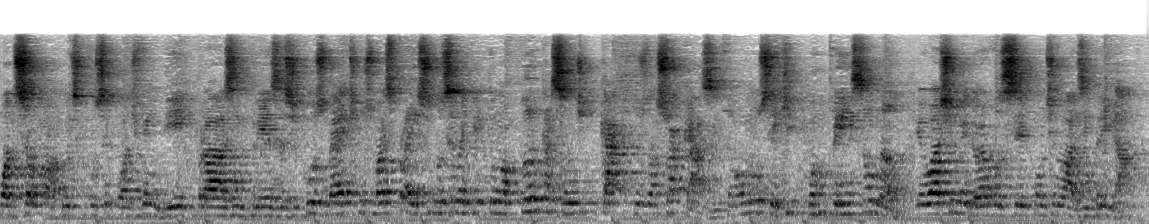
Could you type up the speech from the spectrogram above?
pode ser alguma coisa que você pode vender para as empresas de cosméticos, mas para isso você vai ter que ter uma plantação de cactos na sua casa. Então eu não sei que compensa ou não. Eu acho melhor você continuar desempregado.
